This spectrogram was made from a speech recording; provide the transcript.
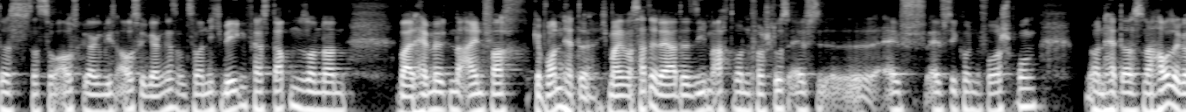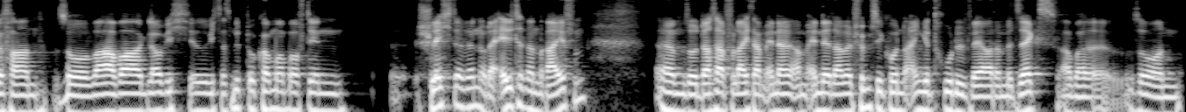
dass das so ausgegangen, wie es ausgegangen ist. Und zwar nicht wegen Verstappen, sondern weil Hamilton einfach gewonnen hätte. Ich meine, was hatte der? Er hatte sieben, acht Runden vor Schluss, elf, äh, elf, elf Sekunden Vorsprung und hätte das nach Hause gefahren. So war aber, glaube ich, so wie ich das mitbekommen habe, auf den äh, schlechteren oder älteren Reifen, ähm, so dass er vielleicht am Ende, am Ende damit fünf Sekunden eingetrudelt wäre oder mit sechs. Aber so und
